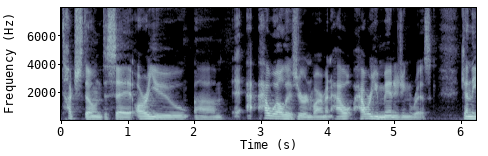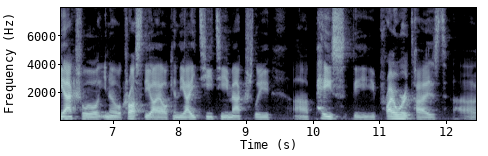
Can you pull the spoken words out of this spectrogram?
touchstone to say, are you, um, how well is your environment? How, how are you managing risk? Can the actual, you know, across the aisle, can the IT team actually uh, pace the prioritized uh,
